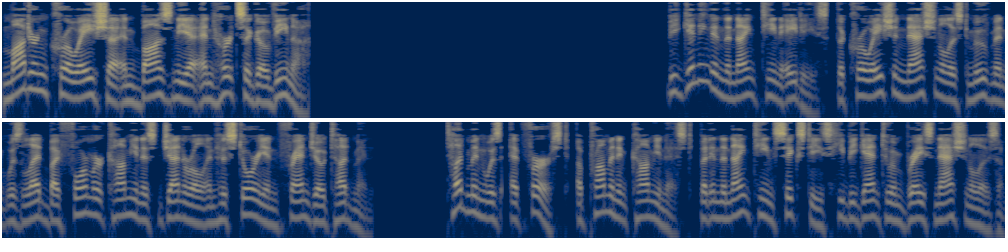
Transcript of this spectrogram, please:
Modern Croatia and Bosnia and Herzegovina Beginning in the 1980s, the Croatian nationalist movement was led by former communist general and historian Franjo Tudman. Tudman was, at first, a prominent communist, but in the 1960s he began to embrace nationalism.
